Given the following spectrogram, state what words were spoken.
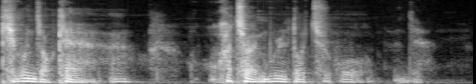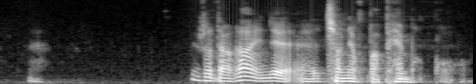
기분 좋게 어, 화초에 물도 주고 이제 이러다가 이제 저녁밥 해 먹고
